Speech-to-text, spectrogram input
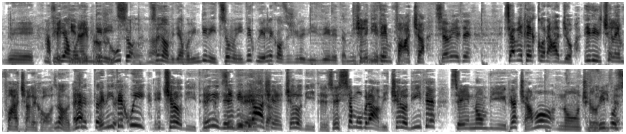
vi, vi diamo l'indirizzo. prosciutto, Se eh. no, vi diamo l'indirizzo, venite qui e le cose ce le dite direttamente. Ce le dite in diretta. faccia. Se avete, se avete il coraggio di dircele in faccia le cose. No, eh, diretta- venite qui e ce lo dite. Se in vi piace, ce lo dite. Se siamo bravi, ce lo dite. Se non vi piacciamo, non ce lo Vi dite. perché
